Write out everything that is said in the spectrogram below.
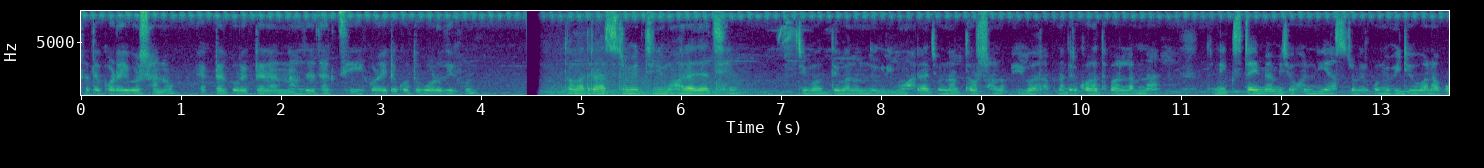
তাতে কড়াই বসানো, একটার পর একটা রান্না হতে থাকছে। এই কড়াইটা কত বড় দেখুন। তো আমাদের আশ্রমের যিনি মহারাজ আছেন শ্রীমৎ দেবানন্দগিরি মহারাজ, ওনার দর্শন এবার আপনাদের করাতে পারলাম না। তো নেক্সট টাইমে আমি যখন নিয়ে আশ্রমের কোনো ভিডিও বানাবো,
